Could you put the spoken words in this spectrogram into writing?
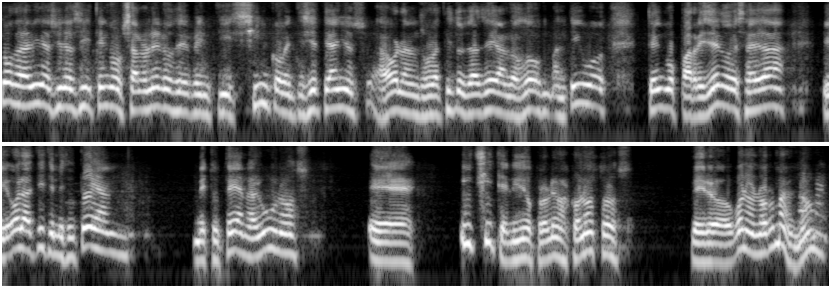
Toda la vida ha sido así. Tengo saloneros de 25, 27 años. Ahora en un ratito ya llegan los dos antiguos. Tengo parrilleros de esa edad. Y hola, a ti te me tutean. Me tutean algunos. Eh, y sí he tenido problemas con otros, pero bueno, normal, ¿no?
